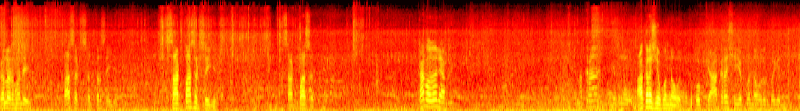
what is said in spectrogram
कलरमध्ये पासष्ट सत्तर साईज आहेत साठ पासष्ट साईज आहेत साठ पासष्ट. काय भाव झाले आपले? अकरा. एकोणनव्वद अकराशे एकोणनव्वद. ओके अकराशे एकोणनव्वद रुपये गेले.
